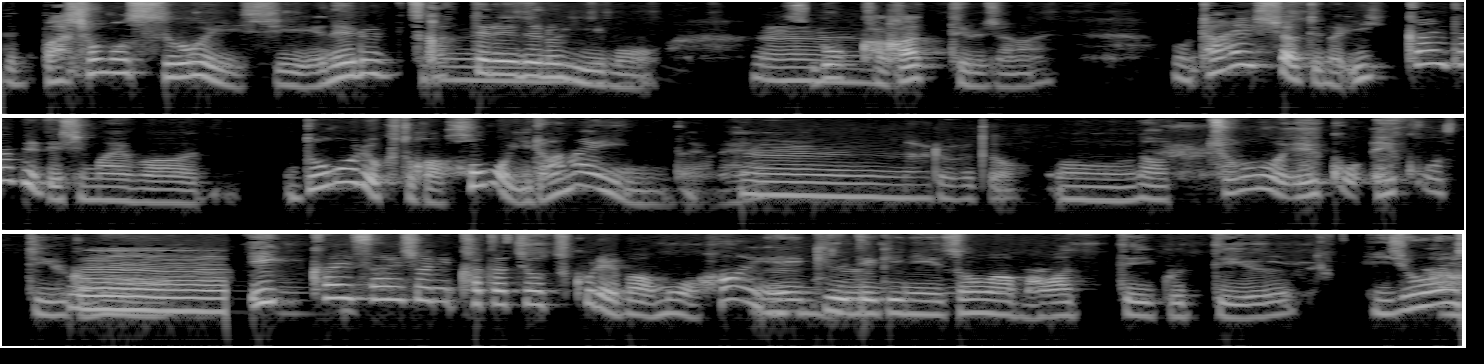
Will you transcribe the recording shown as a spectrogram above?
で場所もすごいしエネル使ってるエネルギーもすごくかかってるじゃない？もう大社っていうのは一回建ててしまえば動力とかほぼいらないんだようね。ん、なるほど。うん、だ超エコエコっていうかうまあん一回最初に形を作ればもう半永久的にそのまま回っていくっていう非常に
